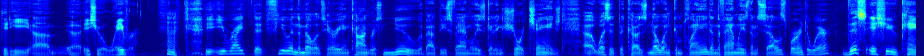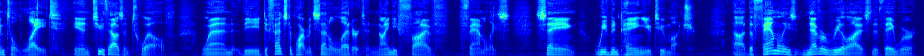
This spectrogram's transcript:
did he um, uh, issue a waiver Hmm. You write that few in the military and Congress knew about these families getting shortchanged. Uh, was it because no one complained and the families themselves weren't aware? This issue came to light in 2012 when the Defense Department sent a letter to 95 families saying, We've been paying you too much. Uh, the families never realized that they were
